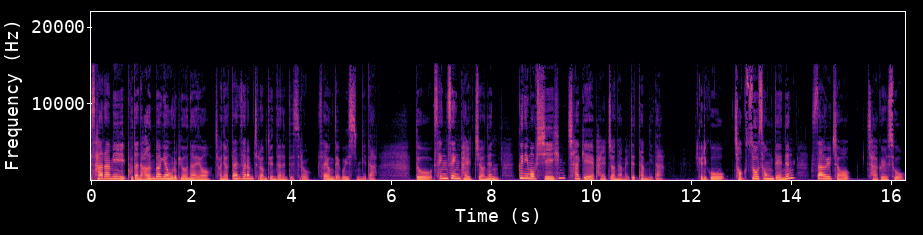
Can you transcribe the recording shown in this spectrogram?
사람이 보다 나은 방향으로 변하여 전혀 딴 사람처럼 된다는 뜻으로 사용되고 있습니다. 또 생생 발전은 끊임없이 힘차게 발전함을 뜻합니다. 그리고 적소성대는 쌓을 적, 작을 소,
